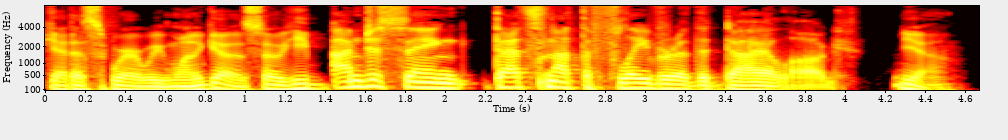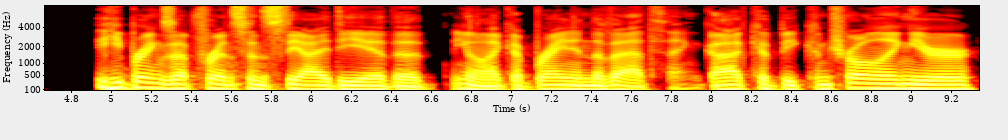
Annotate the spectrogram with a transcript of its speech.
get us where we want to go. So he. I'm just saying that's not the flavor of the dialogue. Yeah. He brings up, for instance, the idea that, you know, like a brain in the vat thing. God could be controlling your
